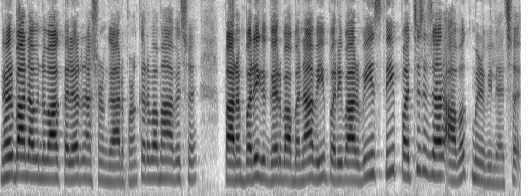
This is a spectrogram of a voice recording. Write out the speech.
ગરબાના નવા કલરના શણગાર પણ કરવામાં આવે છે. પારંપરિક ગરબા બનાવી પરિવાર વીસથી પચીસ હજાર આવક મેળવી લે છે.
